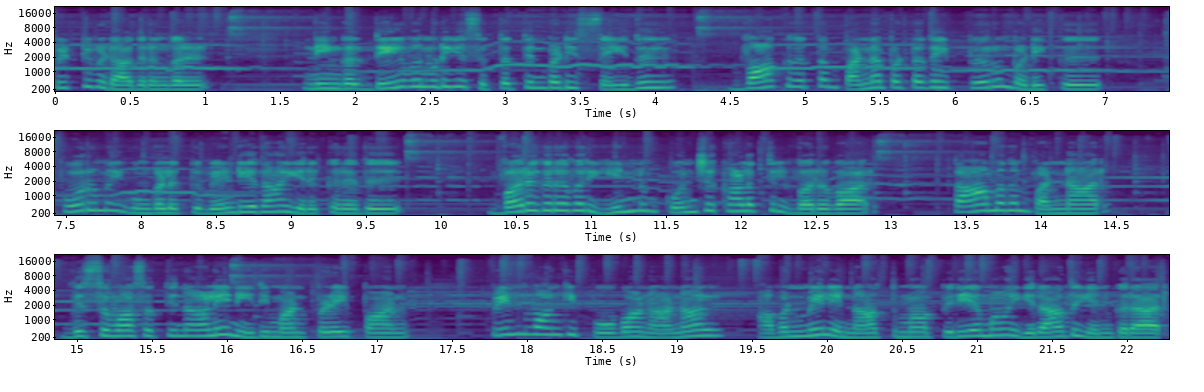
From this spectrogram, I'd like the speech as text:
விட்டுவிடாதிருங்கள். நீங்கள் தேவனுடைய சித்தத்தின்படி செய்து வாக்குதத்தம் பண்ணப்பட்டதை பெறும்படிக்கு பொறுமை உங்களுக்கு வேண்டியதாயிருக்கிறது. வருகிறவர் இன்னும் கொஞ்ச காலத்தில் வருவார். தாமதம் பண்ணார். விசுவாசத்தினாலே நீதிமான் பிழைப்பான். பின்வாங்கி போவானானால் அவன் மேல் என் ஆத்துமா பிரியமா இராது என்கிறார்.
